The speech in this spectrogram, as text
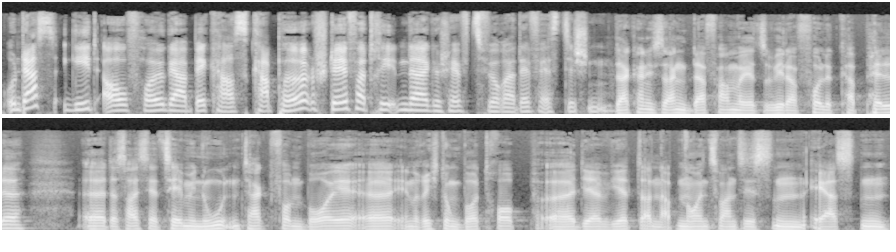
Und das geht auf Holger Beckers Kappe, stellvertretender Geschäftsführer der Festischen. Da kann ich sagen, da fahren wir jetzt wieder volle Kapelle. Äh, das heißt, der 10-Minuten-Takt von Boy äh, in Richtung Bottrop, äh, der wird dann ab 29.01.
